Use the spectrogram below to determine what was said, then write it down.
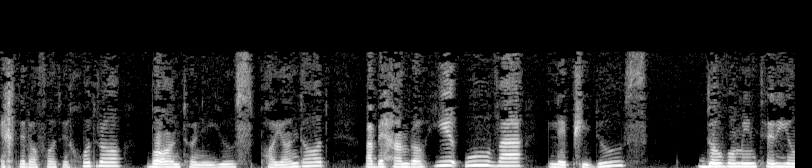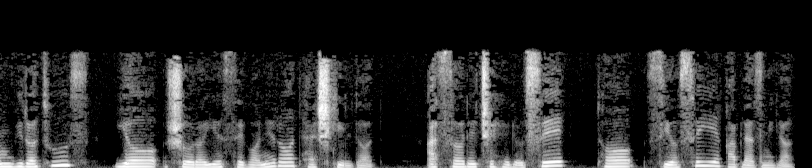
اختلافات خود را با آنتونیوس پایان داد و به همراهی او و لپیدوس دومین تریوم ویراتوس یا شورای سگانه را تشکیل داد از سال چهل و سه تا 33 قبل از میلاد.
